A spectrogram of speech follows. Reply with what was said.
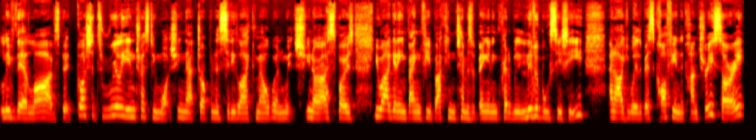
live their lives. But gosh, it's really interesting watching that drop in a city like Melbourne, which, you know, I suppose you are getting bang for your buck in terms of being an incredibly livable city and arguably the best coffee in the country. Sorry.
